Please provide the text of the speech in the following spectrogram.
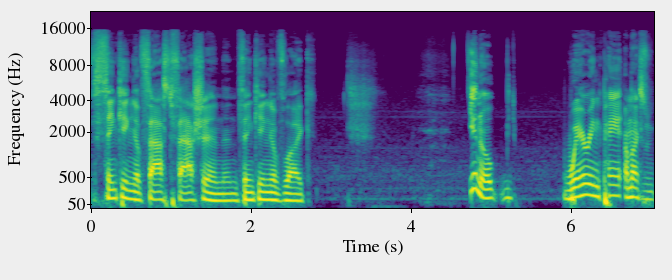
thinking of fast fashion and thinking of like you know wearing pants. I'm like I'm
